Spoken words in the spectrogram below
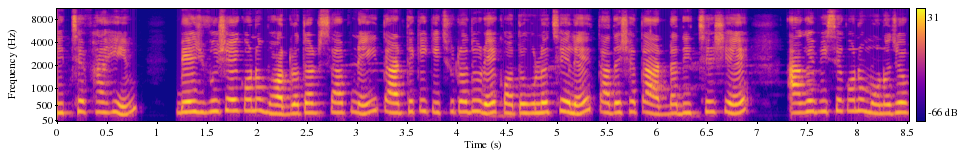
দিচ্ছে ফাহিম। বেশভূষায় কোনো ভদ্রতার ছাপ নেই। তার থেকে কিছুটা দূরে কতগুলো ছেলে তাদের সাথে আড্ডা দিচ্ছে সে। আগে পিছে কোনো মনোযোগ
